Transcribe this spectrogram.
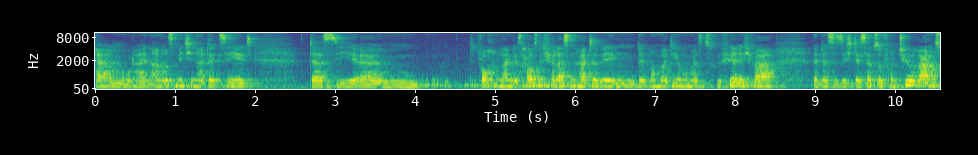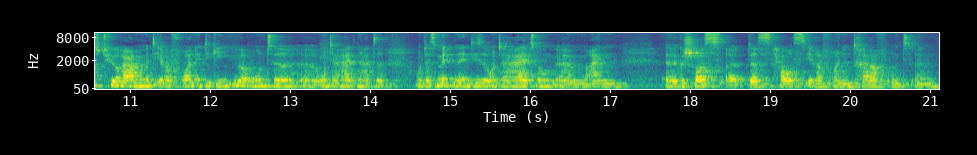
Ähm, oder ein anderes Mädchen hat erzählt, dass sie ähm, wochenlang das Haus nicht verlassen hatte wegen der Bombardierung, weil es zu gefährlich war, äh, dass sie sich deshalb so von Türrahmen zu Türrahmen mit ihrer Freundin, die gegenüber wohnte, äh, unterhalten hatte und dass mitten in diese Unterhaltung ähm, ein Geschoss äh, das Haus ihrer Freundin traf und ähm,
